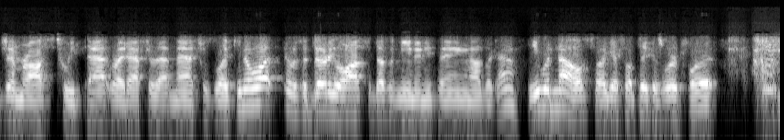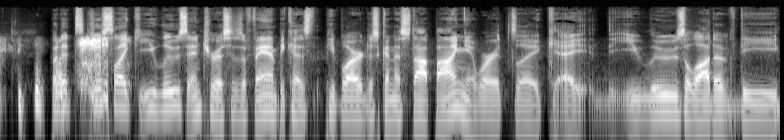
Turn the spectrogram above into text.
Jim Ross tweet that right after that match was like, you know what, it was a dirty loss, it doesn't mean anything, and I was like, oh, he would know, so I guess I'll take his word for it. But it's just like you lose interest as a fan because people are just going to stop buying it. Where it's like you lose a lot of the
